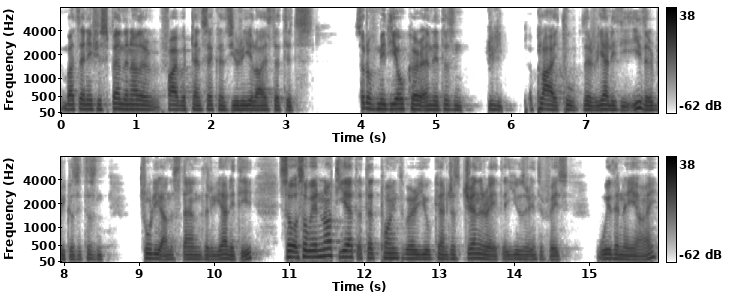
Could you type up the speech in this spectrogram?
But then if you spend another five or 10 seconds, you realize that it's sort of mediocre and it doesn't really apply to the reality either because it doesn't truly understand the reality. So, so we're not yet at that point where you can just generate a user interface with an AI.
